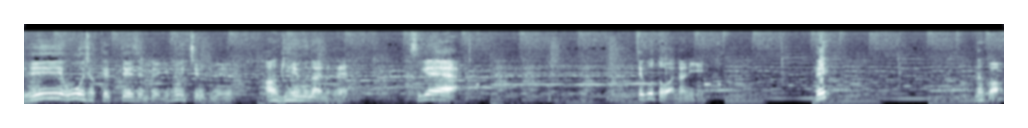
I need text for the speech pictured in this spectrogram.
ええー、王者決定戦という日本一を決める。あ、ゲームないのね。すげえ。ってことは何？え？なんか、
